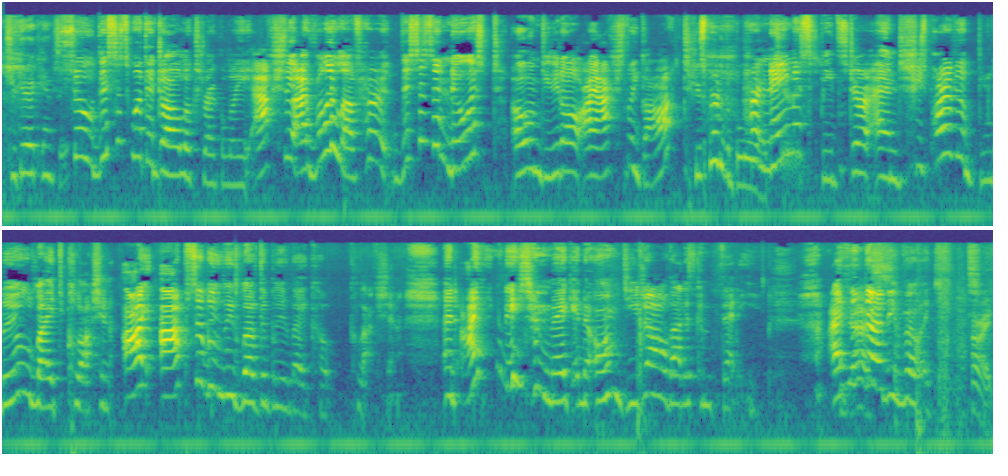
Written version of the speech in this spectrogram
Did you get a cancer? So this is what the doll looks regularly. Actually, I really love her. This is the newest OMG doll I actually got. She's part of the blue. Her name series. is Speedster, and she's part of the Blue Light collection. I absolutely love the Blue Light co- collection, and I think they should make an OMG doll that is confetti. I think Yes. that would be really cute. All right.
